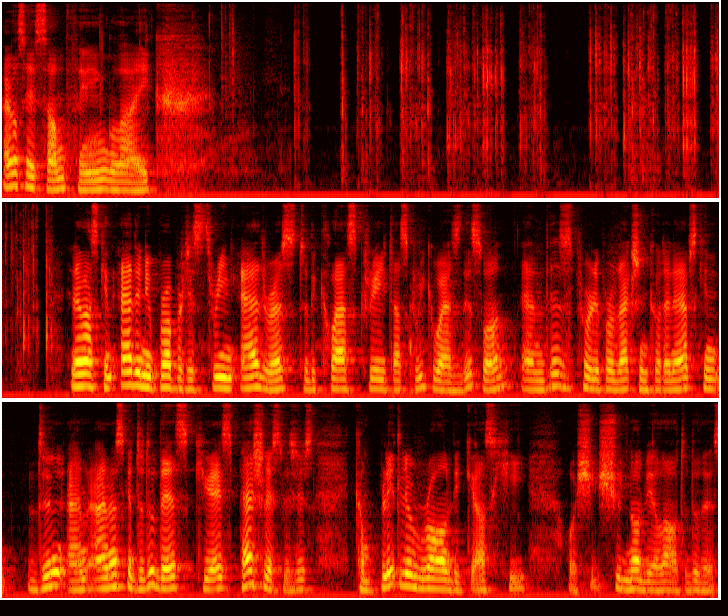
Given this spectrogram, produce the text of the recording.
I will say something like. And I'm asking add a new property string address to the class create task request, this one, and this is purely production code. And I'm asking do I'm, I'm asking to do this QA specialist, which is completely wrong because he or she should not be allowed to do this.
